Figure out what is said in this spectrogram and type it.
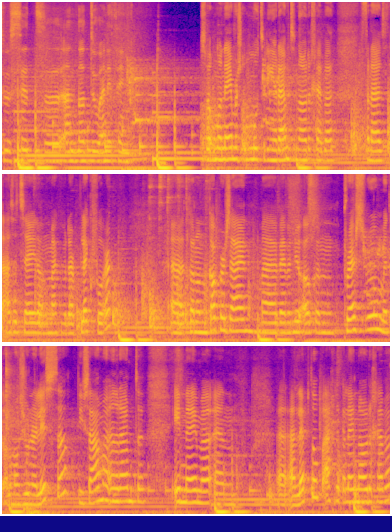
to sit uh, and not do anything. Als we ondernemers ontmoeten die een ruimte nodig hebben vanuit het AZC, dan maken we daar plek voor. Uh, het kan een kapper zijn, maar we hebben nu ook een pressroom met allemaal journalisten die samen een ruimte innemen en uh, een laptop eigenlijk alleen nodig hebben.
